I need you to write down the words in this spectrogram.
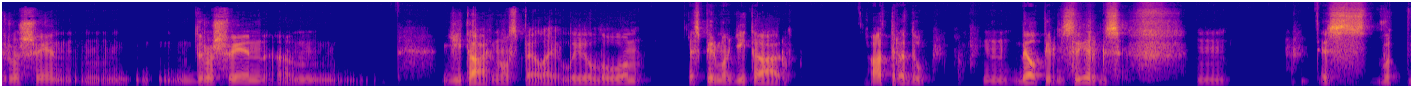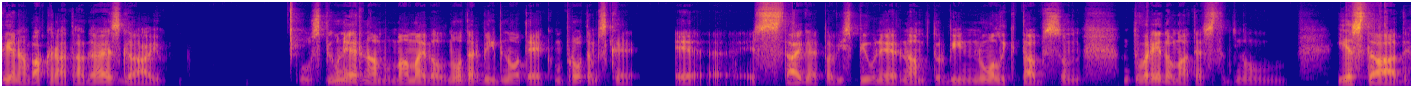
droši vien, droši vien um, ģitāra nospēlēja lielu lomu. Es pirmo ģitāru atradu mm, vēl pirms virgas. Mm, es vienā vakarā tādā aizgāju uz pioniernām, un mammai vēl nodarbība notiek. Un, protams, ka e, es staigāju pa visu pioniernām, tur bija noliktavas, un, un tu vari iedomāties, tad, nu, iestādi,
